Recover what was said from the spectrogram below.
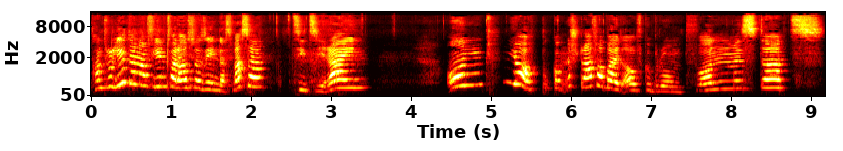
kontrolliert dann auf jeden Fall aus Versehen das Wasser, zieht sie rein und ja, bekommt eine Strafarbeit aufgebrummt von Mr. Z.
